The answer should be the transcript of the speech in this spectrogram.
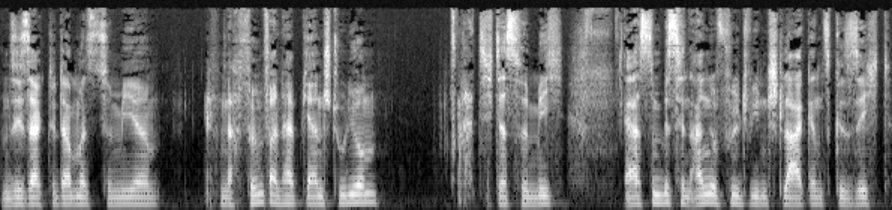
Und sie sagte damals zu mir, nach fünfeinhalb Jahren Studium hat sich das für mich erst ein bisschen angefühlt wie ein Schlag ins Gesicht.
